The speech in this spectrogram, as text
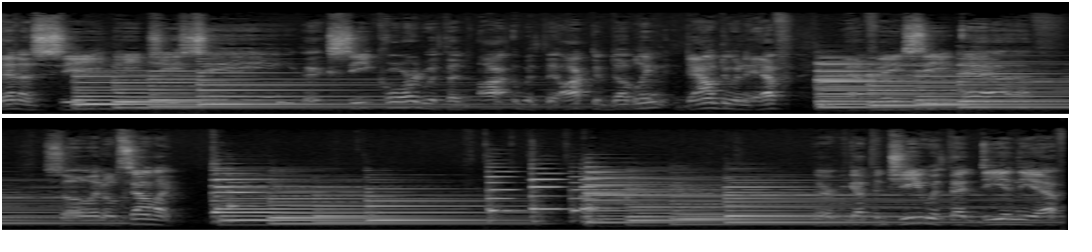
then a C, E, G, C, C chord with the uh, with the octave doubling down to an F, F A C F. So it'll sound like. There we got the G with that D and the F.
